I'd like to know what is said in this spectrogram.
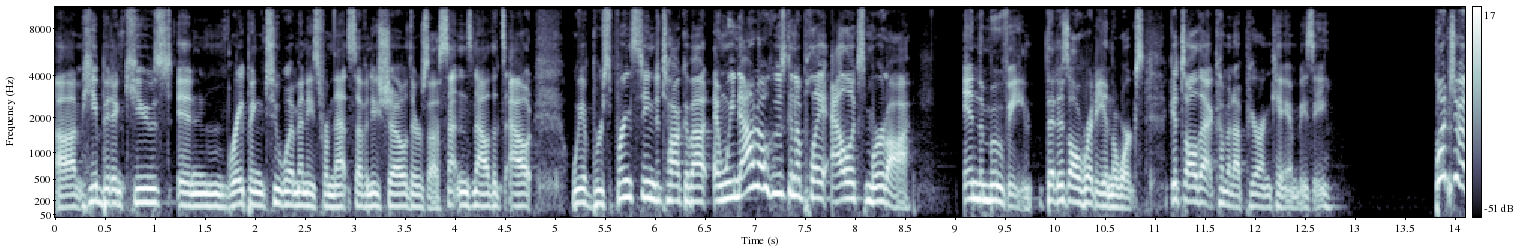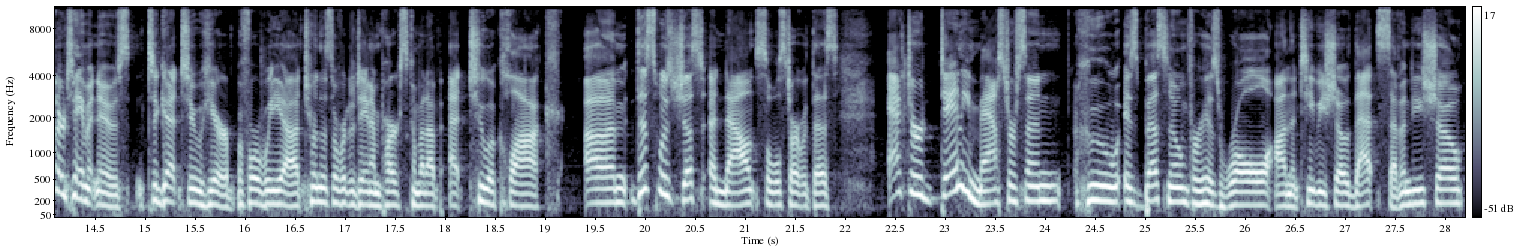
Um, he had been accused in raping two women. He's from that 70s show. There's a sentence now that's out. We have Bruce Springsteen to talk about, and we now know who's going to play Alex Murdaugh in the movie that is already in the works. Get to all that coming up here on KMBZ. Bunch of entertainment news to get to here before we uh, turn this over to Dana Parks coming up at two o'clock. Um, this was just announced, so we'll start with this. Actor Danny Masterson, who is best known for his role on the TV show That 70s Show,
